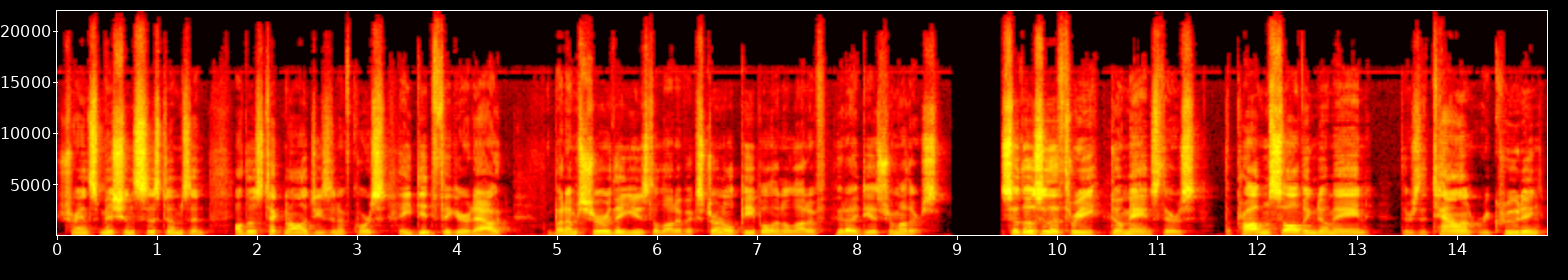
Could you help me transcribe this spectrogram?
transmission systems and all those technologies. And of course, they did figure it out, but I'm sure they used a lot of external people and a lot of good ideas from others. So, those are the three domains there's the problem solving domain, there's the talent, recruiting,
